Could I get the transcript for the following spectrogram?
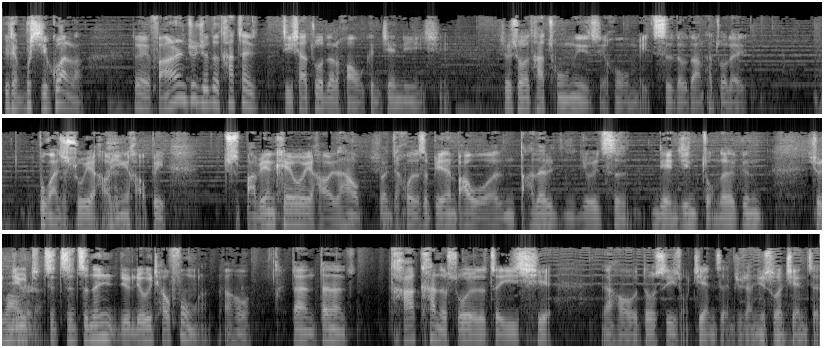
有点不习惯了，对，反而就觉得他在底下坐着的话，我更坚定一些。所以说他从那以后，每次都让他坐在，不管是输也好，赢也好，被。是把别人 KO 也好，然后或者是别人把我打的有一次眼睛肿的跟就留只只只能留一条缝了，然后但但是他看的所有的这一切，然后都是一种见证，就像你说的见证。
